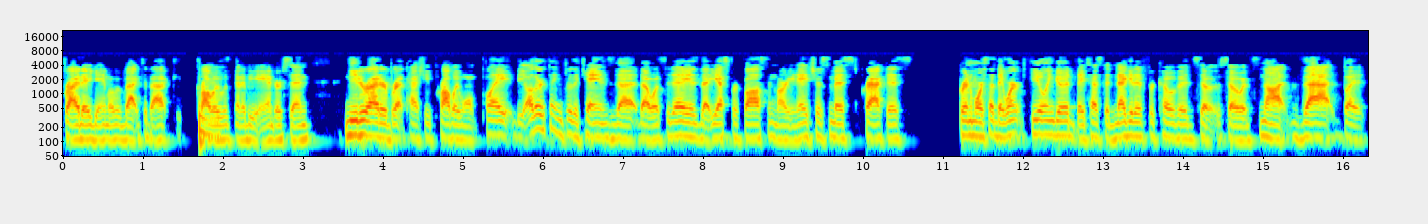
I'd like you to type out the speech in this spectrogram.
Friday game of a back to back. Probably was going to be Andersen. Niederreiter, Brett Pesce probably won't play. The other thing for the Canes that, that was today is that Jesper Fast and Marty Necas missed practice. Brind'Amour said they weren't feeling good. They tested negative for COVID. So, so it's not that, but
